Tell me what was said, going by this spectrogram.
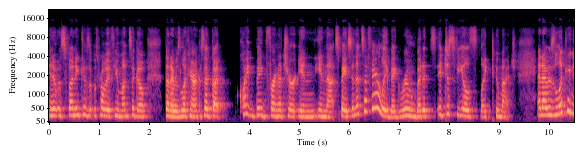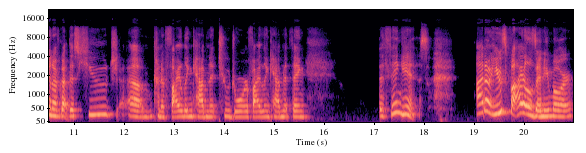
And it was funny because it was probably a few months ago that I was looking around because I've got quite big furniture in in that space and it's a fairly big room but it's it just feels like too much and i was looking and i've got this huge um, kind of filing cabinet two drawer filing cabinet thing the thing is I don't use files anymore.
